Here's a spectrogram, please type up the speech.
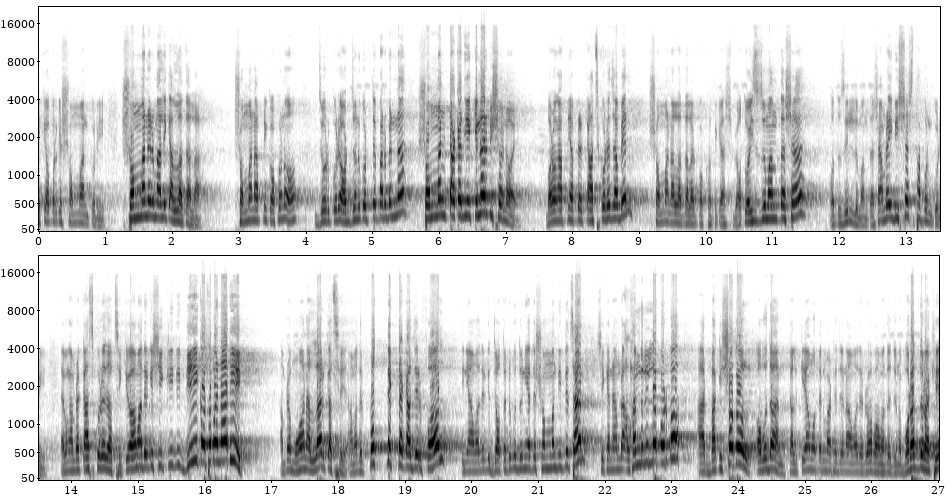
একে অপরকে সম্মান করি। সম্মানের মালিক আল্লাহ তালা সম্মান আপনি কখনো জোর করে অর্জন করতে পারবেন না। সম্মান টাকা দিয়ে কেনার বিষয় নয়। বরং আপনি আপনার কাজ করে যাবেন, সম্মান আল্লাহ তালার পক্ষ থেকে আসবে। অত ইজ্জুমান্তাসা অত জিল্লুমান্তাসা আমরা এই বিশ্বাস স্থাপন করি এবং আমরা কাজ করে যাচ্ছি। কেউ আমাদেরকে স্বীকৃতি দিক অথবা না দিক আমরা মহান আল্লাহর কাছে আমাদের প্রত্যেকটা কাজের ফল, তিনি আমাদেরকে যতটুকু দুনিয়াতে সম্মান দিতে চান, সেখানে আমরা আলহামদুলিল্লাহ পড়ব। আর বাকি সকল অবদান কাল কেয়ামতের মাঠে যেন আমাদের রব আমাদের জন্য বরাদ্দ রাখে,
